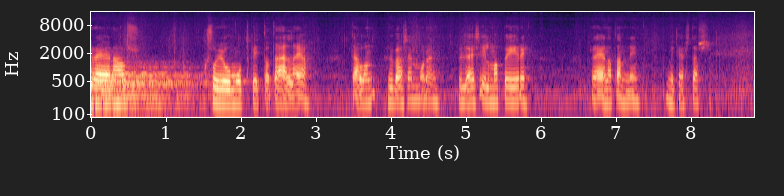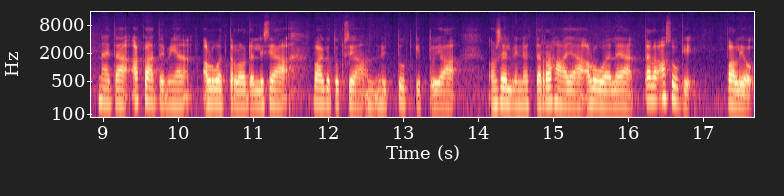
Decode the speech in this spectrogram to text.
reenaus sujuu mutkitta täällä ja täällä on hyvä semmoinen yleisilmapiiri reenata, niin mikäs tässä? Näitä akatemian aluetaloudellisia vaikutuksia on nyt tutkittu ja on selvinnyt, että rahaa jää alueelle ja täällä asuukin paljon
